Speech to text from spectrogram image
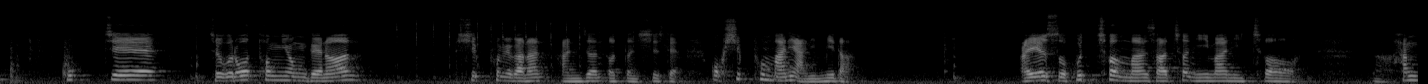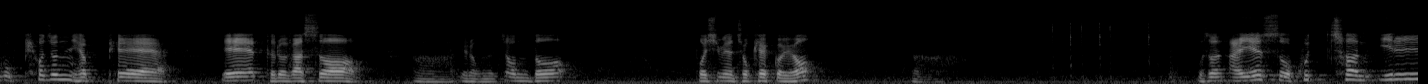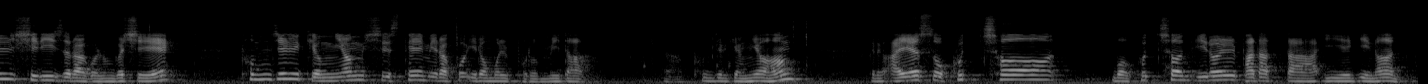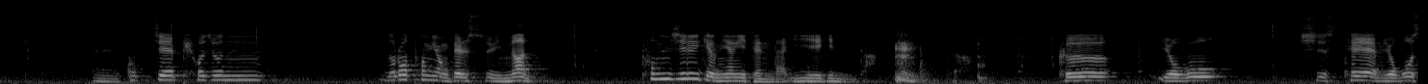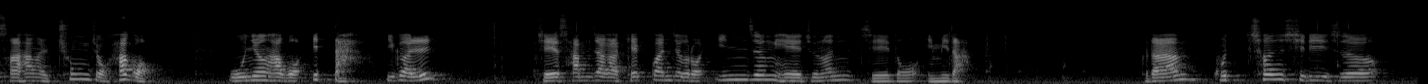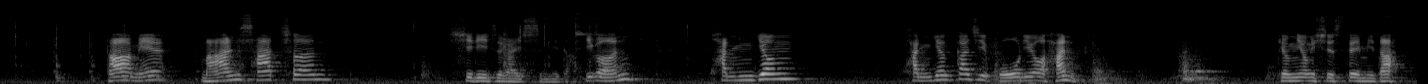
국제적으로 통용되는 식품에 관한 안전 어떤 시스템. 꼭 식품만이 아닙니다. ISO 9000, 14000, 22000. 자, 한국 표준협회에 들어가서 어, 여러분들 좀 더 보시면 좋겠고요. 우선 ISO 9001 시리즈라고 하는 것이 품질 경영 시스템이라고 이름을 부릅니다. 자, 품질 경영. 그리고 ISO 9000, 뭐 9001을 받았다 이 얘기는 국제 표준으로 통용될 수 있는 품질 경영이 된다 이 얘기입니다. 자, 그 요구 시스템 요구 사항을 충족하고 운영하고 있다. 이걸 제3자가 객관적으로 인정해 주는 제도입니다. 그 다음 9000 시리즈 다음에 14000 시리즈가 있습니다. 이건 환경, 환경까지 고려한 경영 시스템이다.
